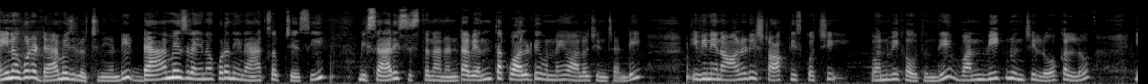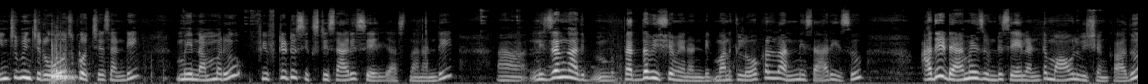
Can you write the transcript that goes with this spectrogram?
అయినా కూడా డ్యామేజ్లు వచ్చినాయండి. డ్యామేజ్లు అయినా కూడా నేను యాక్సెప్ట్ చేసి మీకు శారీస్ ఇస్తున్నానంటే అవి ఎంత క్వాలిటీ ఉన్నాయో ఆలోచించండి. ఇవి నేను ఆల్రెడీ స్టాక్ తీసుకొచ్చి వన్ వీక్ అవుతుంది. వన్ వీక్ నుంచి లోకల్లో ఇంచుమించు రోజుకు వచ్చేసండి మీ number fifty two sixty saris sale చేస్తున్నానండి. నిజంగా అది పెద్ద విషయమేనండి. మనకి లోకల్లో అన్ని శారీస్ అదే డ్యామేజ్ ఉండి సేల్ అంటే మామూలు విషయం కాదు.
